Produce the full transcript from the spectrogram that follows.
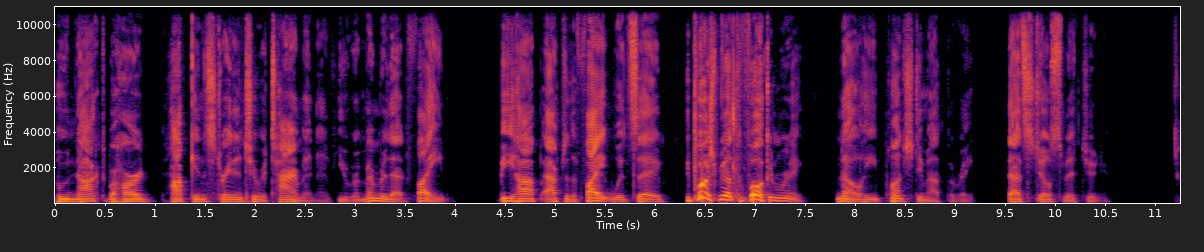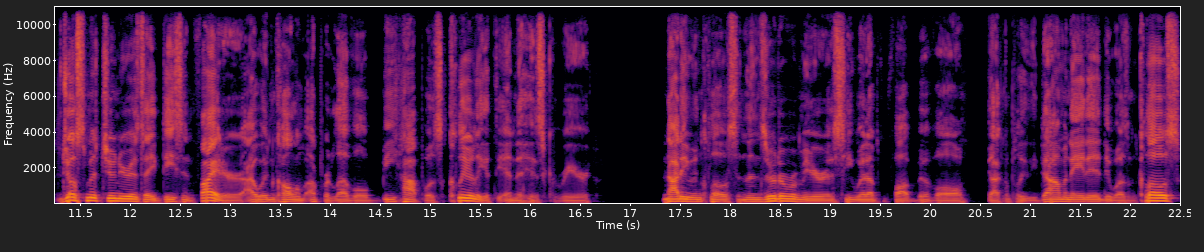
who knocked Bernard Hopkins straight into retirement. And if you remember that fight, B Hop after the fight would say, he pushed me out the fucking ring. No, he punched him out the ring. That's Joe Smith Jr. Joe Smith Jr. is a decent fighter. I wouldn't call him upper level. B Hop was clearly at the end of his career, not even close. And then Zurdo Ramirez, he went up and fought Bivol, got completely dominated. It wasn't close.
